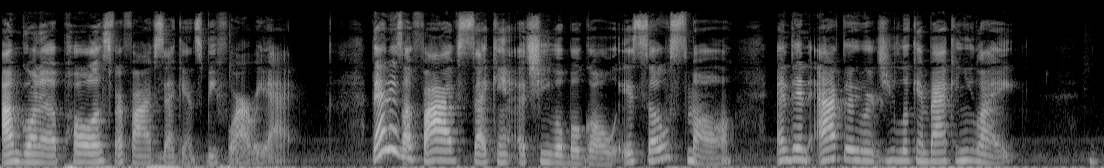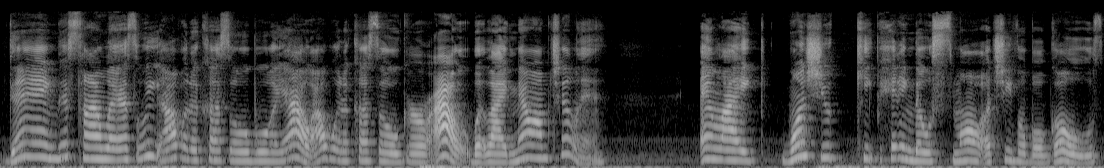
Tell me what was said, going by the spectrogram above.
I'm going to pause for five seconds before I react. That is a five second achievable goal. It's so small. And then afterwards, you looking back and you like, dang, this time last week I would have cussed old boy out. I would have cussed old girl out. But like now I'm chilling. And like once you keep hitting those small achievable goals,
